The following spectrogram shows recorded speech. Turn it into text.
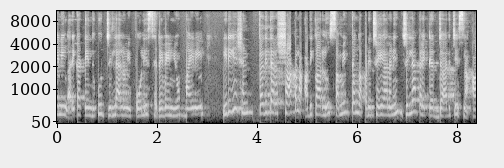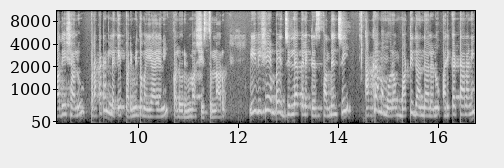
మైనింగ్ అరికట్టేందుకు జిల్లాలోని పోలీస్ రెవెన్యూ మైనింగ్ ఇరిగేషన్ తదితర శాఖల అధికారులు సంయుక్తంగా పనిచేయాలని జిల్లా కలెక్టర్ జారీ చేసిన ఆదేశాలు ప్రకటనలకే పరిమితమయ్యాయని పలువురు విమర్శిస్తున్నారు. ఈ విషయంపై జిల్లా కలెక్టర్ స్పందించి అక్రమ మూరం మట్టి దందాలను అరికట్టాలని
